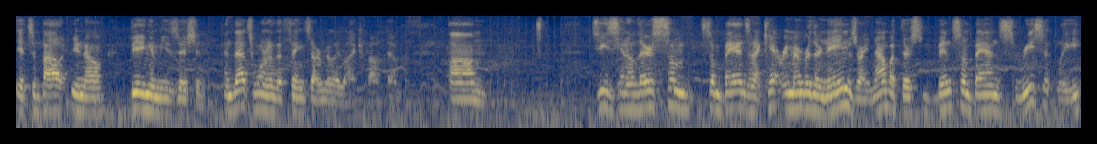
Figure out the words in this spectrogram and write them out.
it's about you know being a musician, and that's one of the things I really like about them. Um, geez, you know, there's some some bands, and I can't remember their names right now, but there's been some bands recently,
